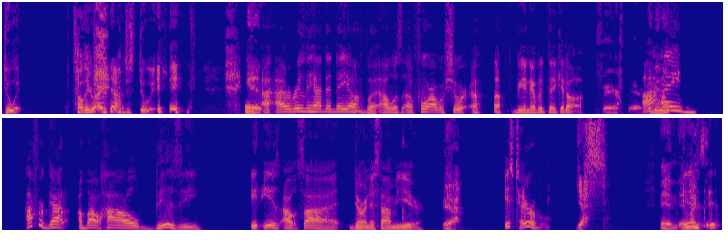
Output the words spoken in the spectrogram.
do it. Tell you right now, just do it. and I, I originally had that day off, but I was uh, four hours short of, of being able to take it off. Fair, fair. I I forgot about how busy it is outside during this time of year. Yeah, it's terrible. Yes, and and It like is- it-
